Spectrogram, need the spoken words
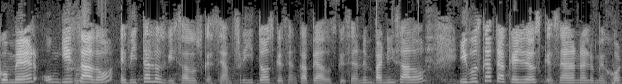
comer un guisado, evita los guisados que sean fritos, que sean capeados, que sean empanizados y búscate aquellos que sean a lo mejor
